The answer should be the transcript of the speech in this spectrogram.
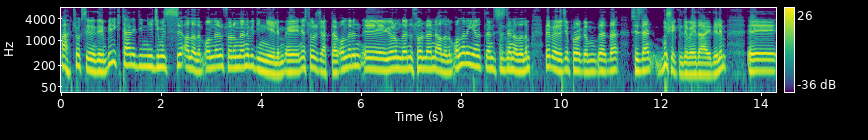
Ah çok sevinirim. Bir iki tane dinleyicimizi alalım. Onların sorunlarını bir dinleyelim. E, ne soracaklar? Onların e, yorumlarını, sorularını alalım. Onların yanıtlarını sizden alalım ve böylece programda sizden bu şekilde veda edelim. E,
